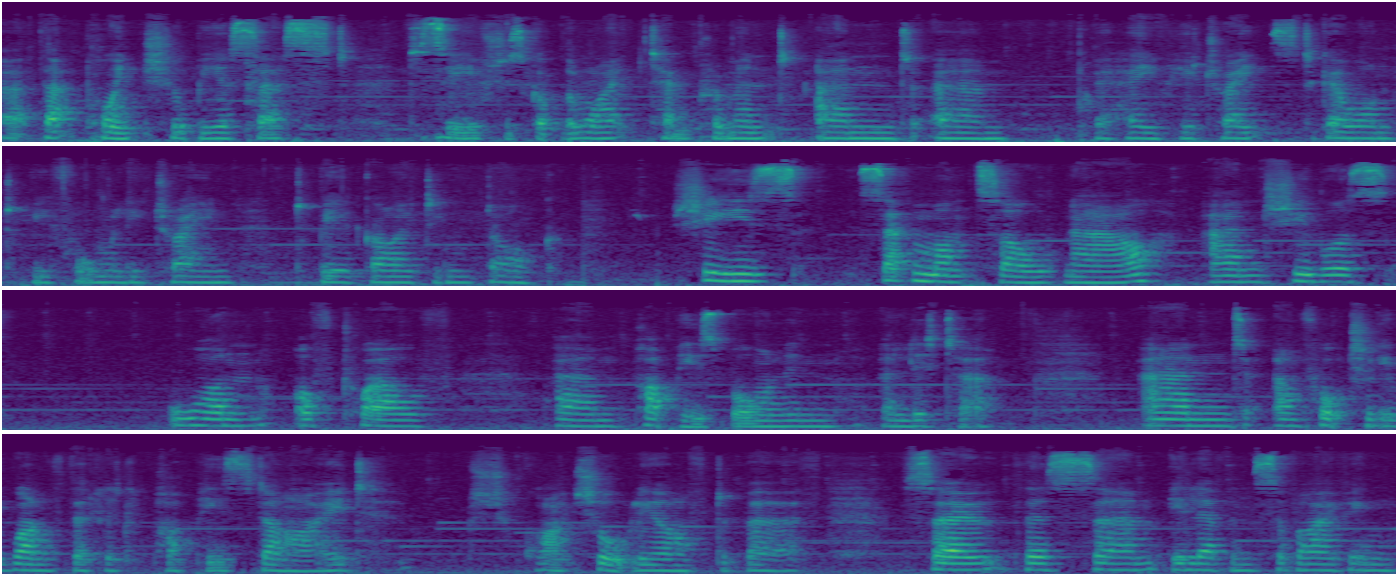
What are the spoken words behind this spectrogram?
at that point she'll be assessed to see if she's got the right temperament and um, behaviour traits to go on to be formally trained to be a guiding dog. She's seven months old now and she was one of 12 um, puppies born in a litter and unfortunately one of the little puppies died quite shortly after birth so there's um, 11 surviving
